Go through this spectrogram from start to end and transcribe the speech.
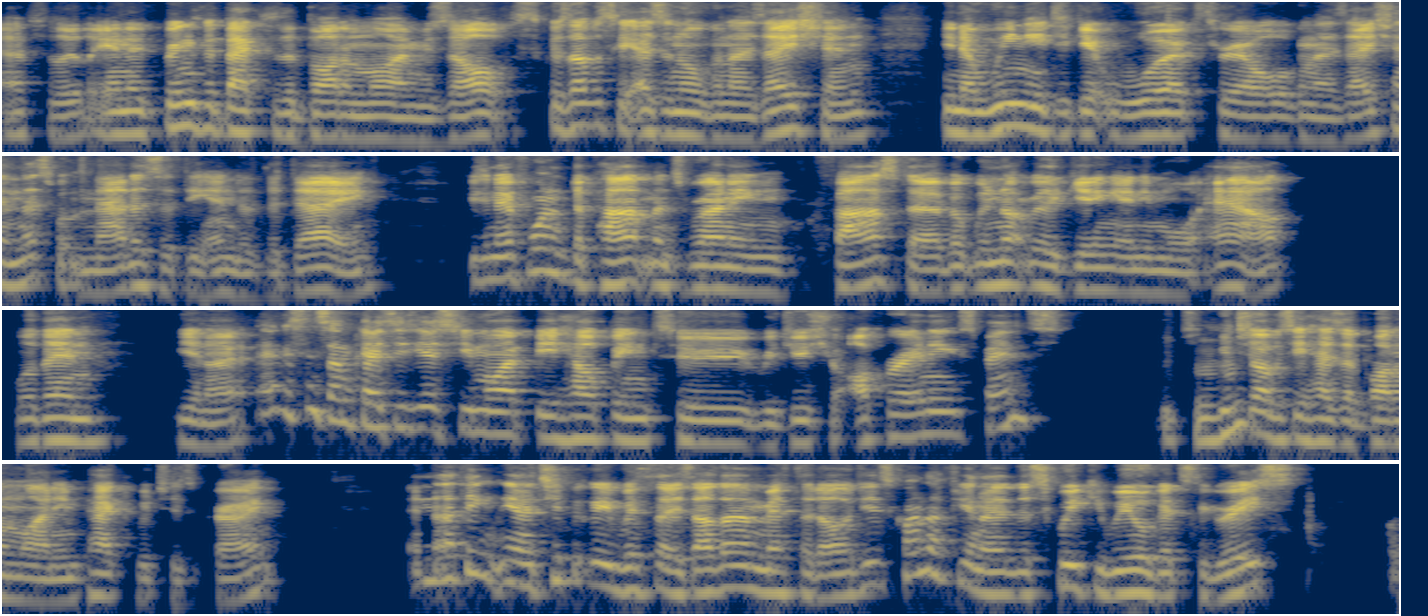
Absolutely. And it brings it back to the bottom line results. Because obviously, as an organization, you know, we need to get work through our organization. That's what matters at the end of the day. Because, you know, if one department's running faster, but we're not really getting any more out, well, then, you know, I guess in some cases, yes, you might be helping to reduce your operating expense, which, Mhm. which obviously has a bottom line impact, which is great. And I think, you know, typically with those other methodologies, kind of, you know, the squeaky wheel gets the grease. So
